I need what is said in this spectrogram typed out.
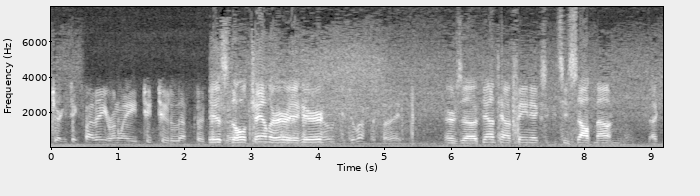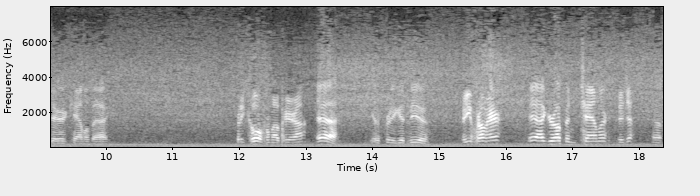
Cherokee 658, runway 22 left, clear touch This is and the whole Chandler area here. To the left, 658. There's uh, downtown Phoenix. You can see South Mountain back there, Camelback. Pretty cool from up here, huh? Yeah, you get a pretty good view. Are you from here? Yeah, I grew up in Chandler. Did you? Yep.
